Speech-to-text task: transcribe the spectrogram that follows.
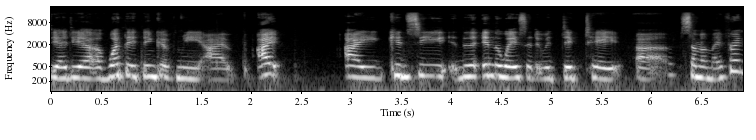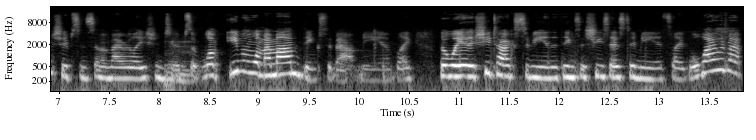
the idea of what they think of me, I I I can see the, in the ways that it would dictate uh, some of my friendships and some of my relationships. Of what even what my mom thinks about me, of like the way that she talks to me and the things that she says to me. It's like, well, why would my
